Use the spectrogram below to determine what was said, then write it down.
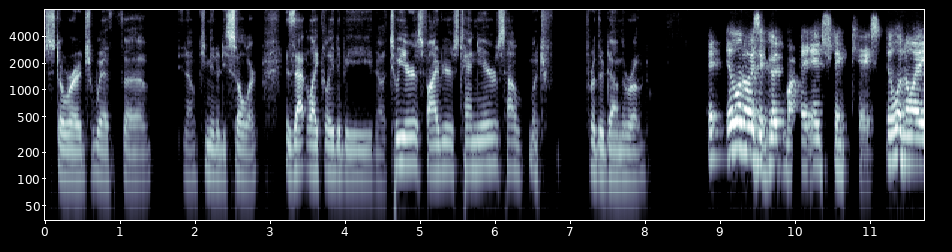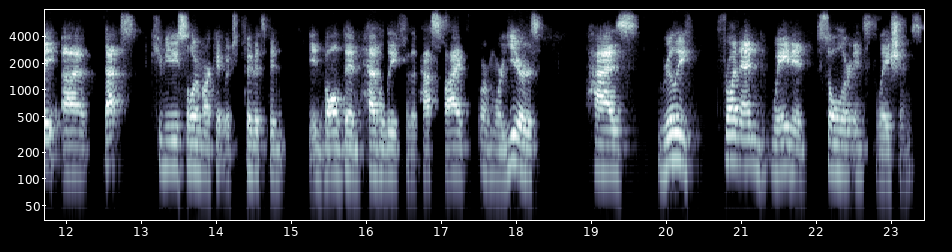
storage with uh, you know community solar. Is that likely to be you know two years five years ten years? How much further down the road? It, illinois is a good interesting case. Illinois uh, that's community solar market which pivot's been involved in heavily for the past five or more years has really front end weighted solar installations.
